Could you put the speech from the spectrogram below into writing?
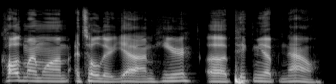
Called my mom. I told her, yeah, I'm here. Uh, pick me up now.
